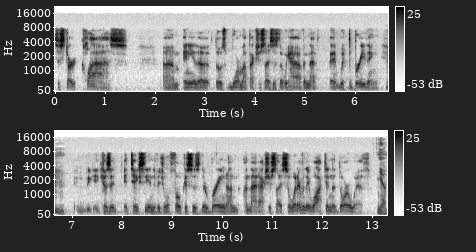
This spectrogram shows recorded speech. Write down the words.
to start class. Um, any of the those warm up exercises that we have and that and with the breathing mm-hmm. because it, it takes the individual focuses their brain on on that exercise so whatever they walked in the door with yeah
